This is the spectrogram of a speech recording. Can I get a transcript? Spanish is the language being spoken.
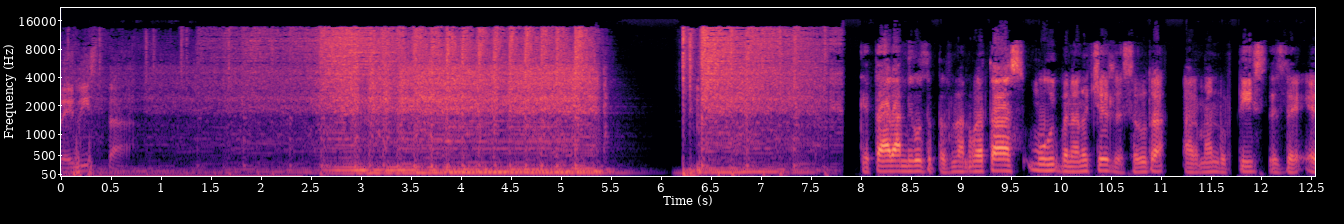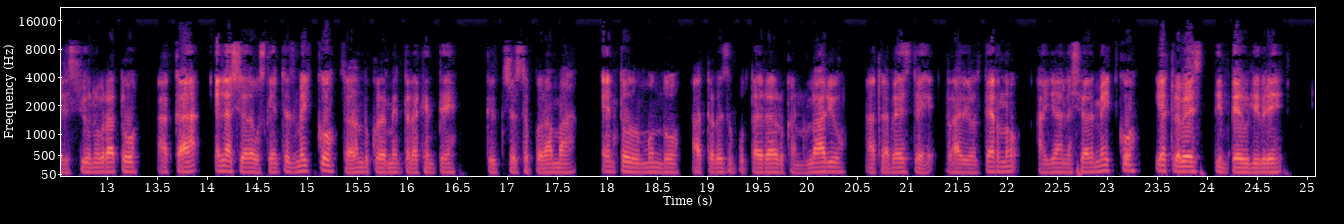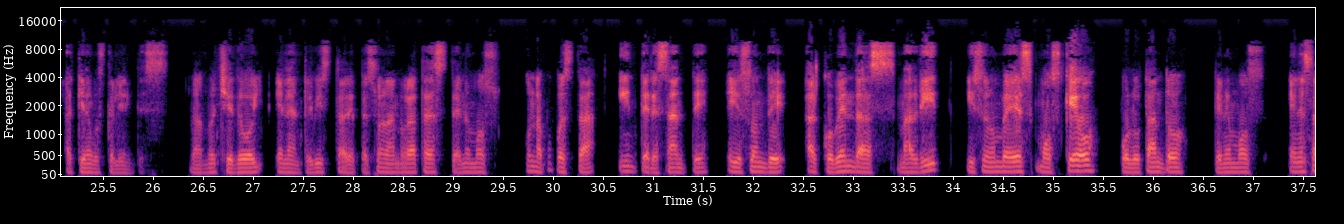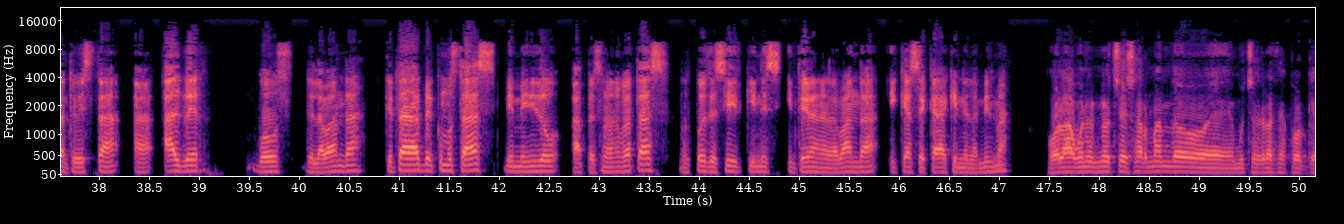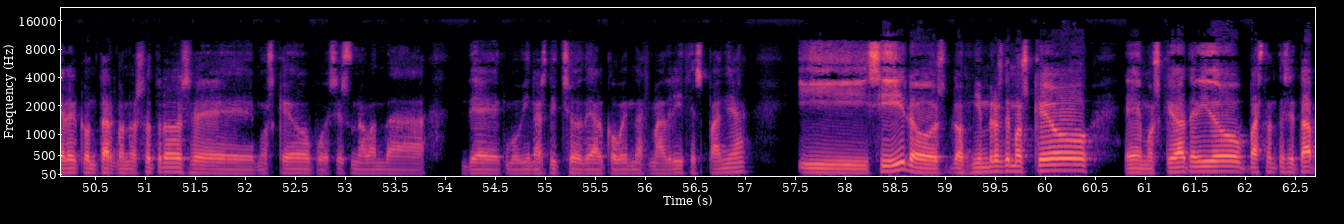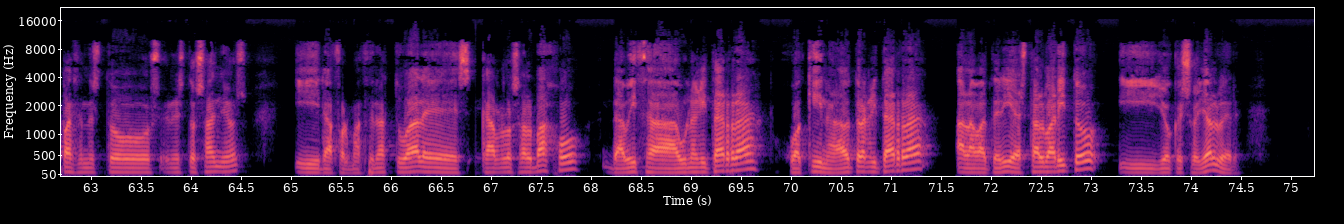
Entrevista. ¿Qué tal amigos de Personas Gratas? Muy buenas noches, les saluda Armando Ortiz desde el No Grato acá en la ciudad de Aguascalientes, México, saludando cordialmente a la gente que escucha este programa en todo el mundo a través de Radio Canulario, a través de Radio Alterno allá en la Ciudad de México y a través de Imperio Libre aquí en Aguascalientes. La noche de hoy en la entrevista de Personas Gratas tenemos una propuesta interesante. Ellos son de Alcobendas, Madrid y su nombre es Mosqueo, por lo tanto tenemos en esta entrevista a Albert, voz de la banda. ¿Qué tal, Albert? ¿Cómo estás? Bienvenido a Personas No. ¿Nos puedes decir quiénes integran a la banda y qué hace cada quien en la misma? Hola, buenas noches Armando. Eh, muchas gracias por querer contar con nosotros. Eh, Mosqueo, pues es una banda de, como bien has dicho, de Alcobendas Madrid, España. Y sí, los, los miembros de Mosqueo, eh, Mosqueo ha tenido bastantes etapas en estos, en estos años y la formación actual es Carlos al bajo, David a una guitarra, Joaquín a la otra guitarra, a la batería está Alvarito y yo que soy Albert.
